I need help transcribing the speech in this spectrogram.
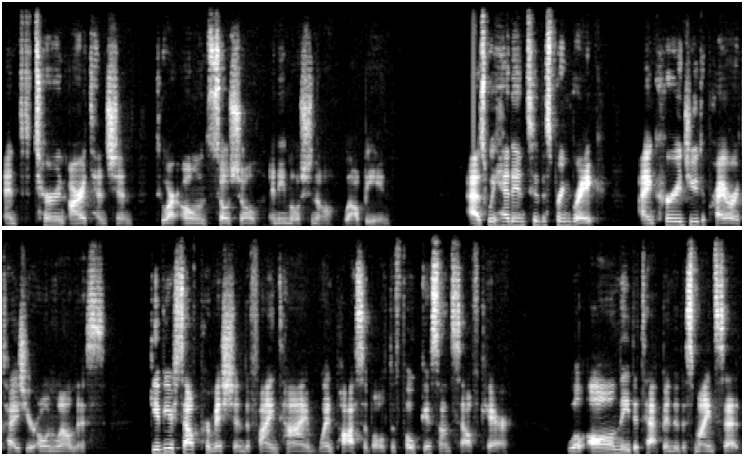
and to turn our attention to our own social and emotional well-being. As we head into the spring break, I encourage you to prioritize your own wellness. Give yourself permission to find time, when possible, to focus on self-care. We'll all need to tap into this mindset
